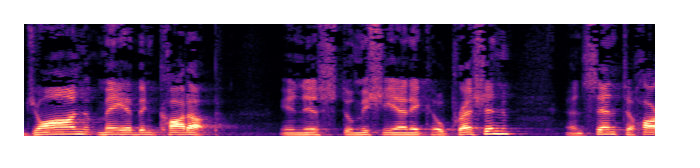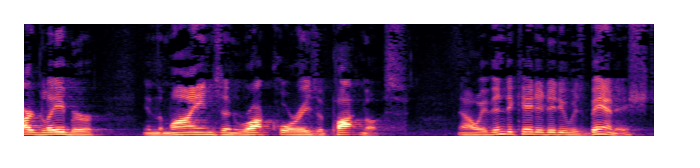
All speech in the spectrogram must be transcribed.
John may have been caught up in this Domitianic oppression and sent to hard labor in the mines and rock quarries of Patmos. Now we've indicated that he was banished.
